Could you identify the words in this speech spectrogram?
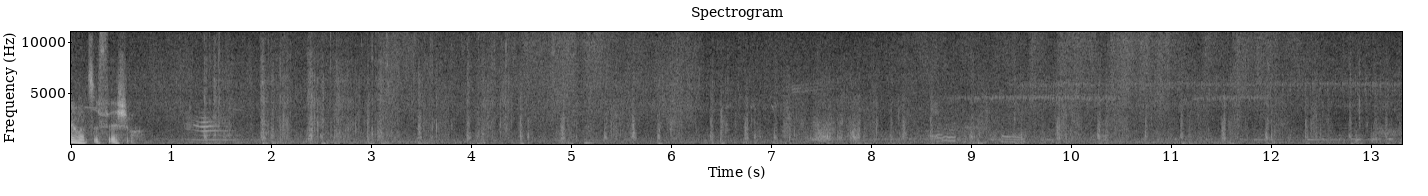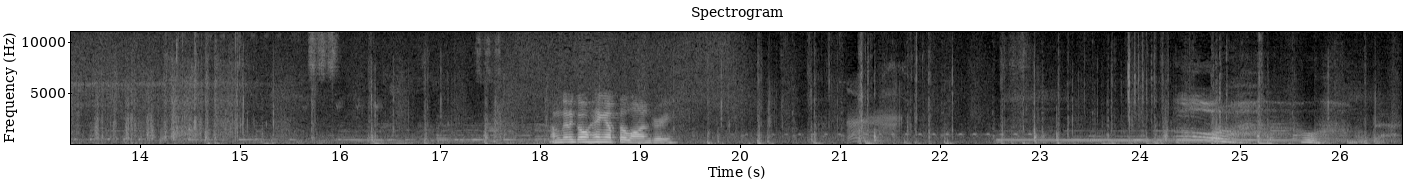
Now it's official. I'm gonna go hang up the laundry. Oh, oh, my back.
